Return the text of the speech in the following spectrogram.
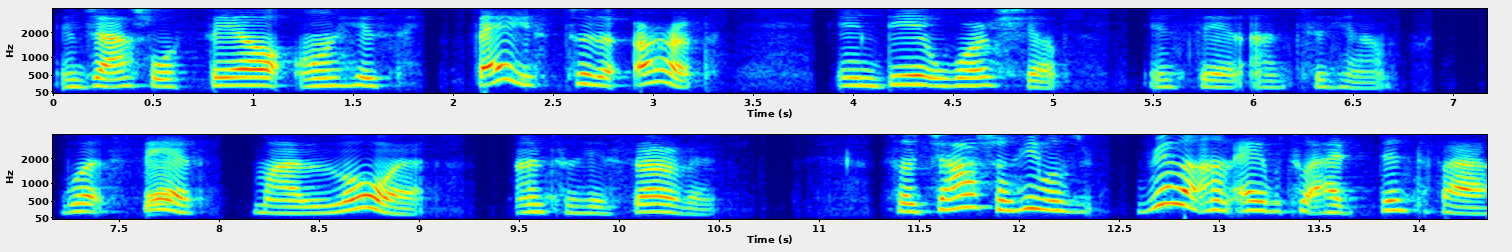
And Joshua fell on his face to the earth and did worship and said unto him, What saith my Lord unto his servant? So Joshua, he was really unable to identify.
